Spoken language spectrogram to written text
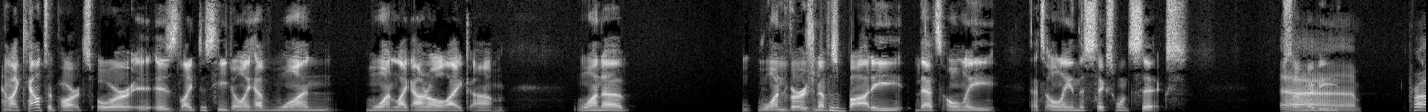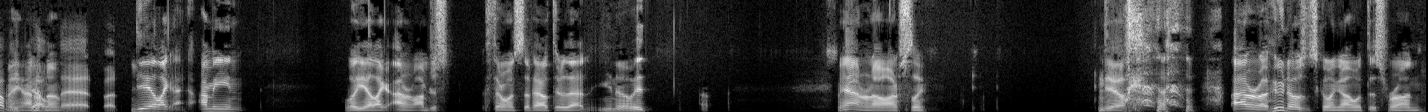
and like counterparts or is like does he only have one one like I don't know like um one uh one version of his body that's only that's only in the 616 So maybe- Uh, probably I mean, I don't know. that, but Yeah, like I- I mean, well, yeah, like I don't know. I'm just throwing stuff out there that you know it. I mean, I don't know, honestly. Yeah, I don't know. Who knows what's going on with this run?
